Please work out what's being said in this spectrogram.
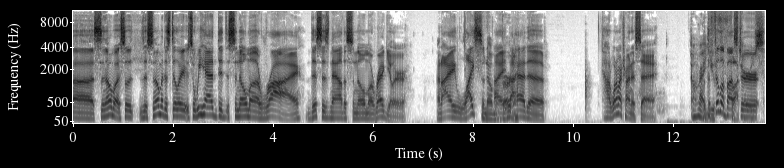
uh, Sonoma. So the Sonoma distillery. So we had the Sonoma rye. This is now the Sonoma regular, and I like Sonoma I, bourbon. I had a. God, what am I trying to say? All right, the you filibuster- fuckers.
